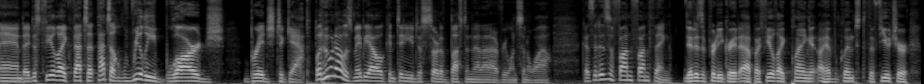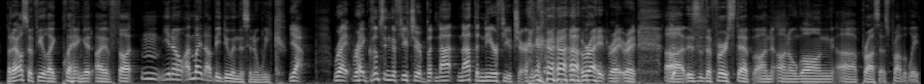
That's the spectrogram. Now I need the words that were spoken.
and I just feel like that's a that's a really large bridge to gap. But who knows? Maybe I'll continue just sort of busting that out every once in a while because it is a fun fun thing. It is a pretty great app. I feel like playing it, I have glimpsed the future, but I also feel like playing it, I have thought, mm, you know, I might not be doing this in a week. Yeah. Right, right, glimpsing the future, but not not the near future. right, right, right. Uh, this is the first step on on a long uh, process, probably.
